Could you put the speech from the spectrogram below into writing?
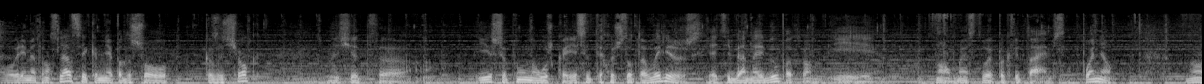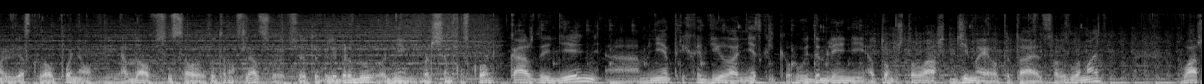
Во время трансляции ко мне подошел казачок, значит, э, и шепнул на ушко, если ты хоть что-то вырежешь, я тебя найду потом, и ну, мы с тобой поквитаемся. Понял? Ну, я сказал, понял, и отдал всю целую эту трансляцию, всю эту билиберду одним большим куском. Каждый день а, мне приходило несколько уведомлений о том, что ваш Gmail пытается взломать, ваш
